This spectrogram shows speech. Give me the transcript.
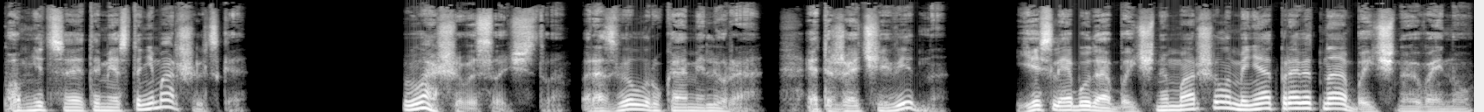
Помнится, это место не маршальское. «Ваше Высочество», — развел руками Люра, — «это же очевидно. Если я буду обычным маршалом, меня отправят на обычную войну.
